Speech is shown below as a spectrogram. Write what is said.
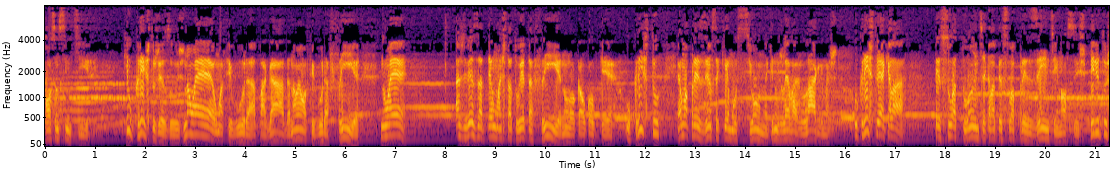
possam sentir que o Cristo Jesus não é uma figura apagada, não é uma figura fria, não é às vezes até uma estatueta fria num local qualquer. O Cristo é uma presença que emociona, que nos leva às lágrimas. O Cristo é aquela pessoa atuante, aquela pessoa presente em nossos espíritos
